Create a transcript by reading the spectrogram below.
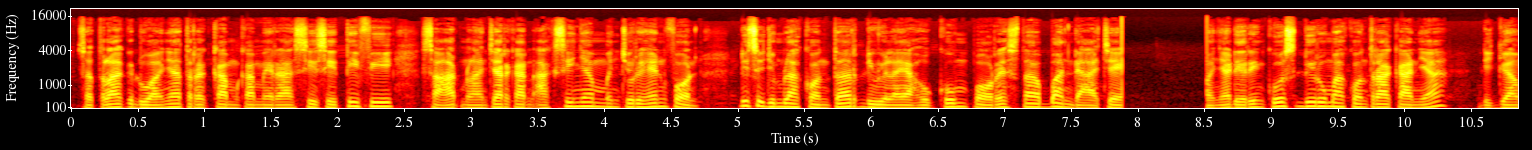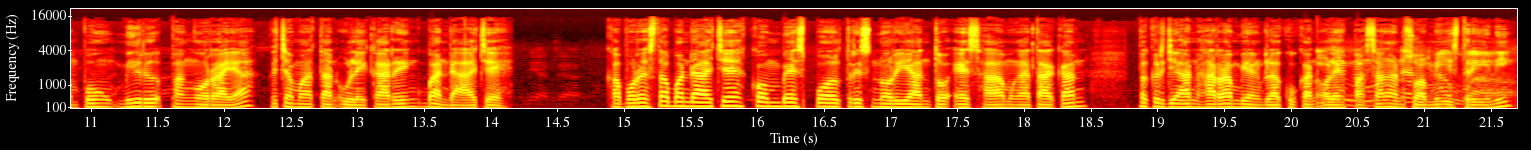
Setelah keduanya terekam kamera CCTV saat melancarkan aksinya mencuri handphone di sejumlah konter di wilayah hukum Polresta Banda Aceh. Keduanya diringkus di rumah kontrakannya di Gampung Mire Pangoraya, Kecamatan Ulekaring, Banda Aceh. Kapolresta Banda Aceh Kombes Pol Trisnorianto SH mengatakan pekerjaan haram yang dilakukan oleh pasangan suami istri ini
